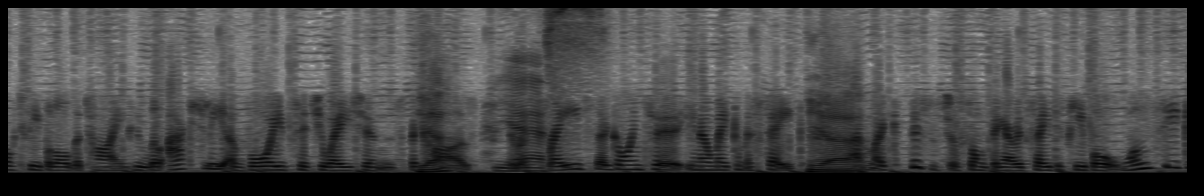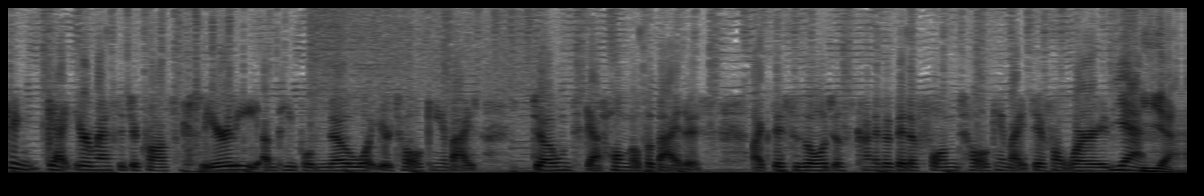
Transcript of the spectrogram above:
talk to people all the time who will actually avoid situations because they're Yes. afraid they're going to, you know, make a mistake. Yeah. And like this is just something I would say to people: once you can get your message across clearly and people know what you're talking about, don't get hung up about it. Like this is all just kind of a bit of fun talking about different words. Yeah. Yeah.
